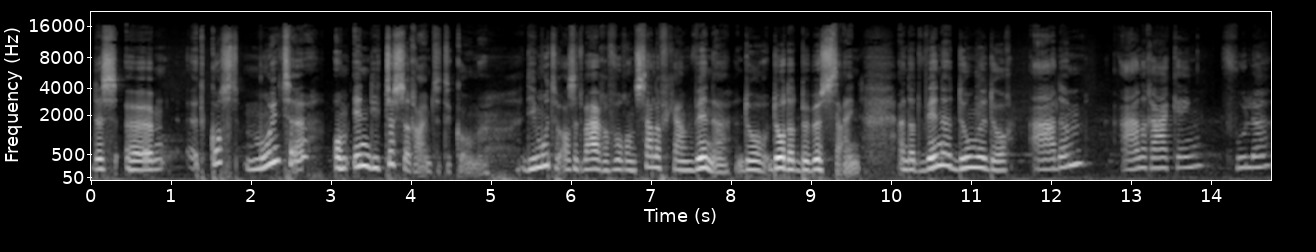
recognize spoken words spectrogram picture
Dus uh, het kost moeite om in die tussenruimte te komen. Die moeten we als het ware voor onszelf gaan winnen door, door dat bewustzijn. En dat winnen doen we door adem, aanraking, voelen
